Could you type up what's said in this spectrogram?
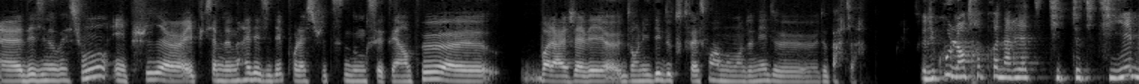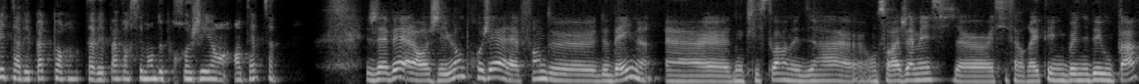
euh, des innovations, et puis euh, et puis ça me donnerait des idées pour la suite. Donc c'était un peu voilà, j'avais dans l'idée de toute façon à un moment donné de, de partir. du coup, l'entrepreneuriat te titillait, mais t'avais pas t'avais pas forcément de projet en tête? J'avais alors j'ai eu un projet à la fin de, de Bain, euh, donc l'histoire ne dira, euh, on ne saura jamais si euh, si ça aurait été une bonne idée ou pas,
